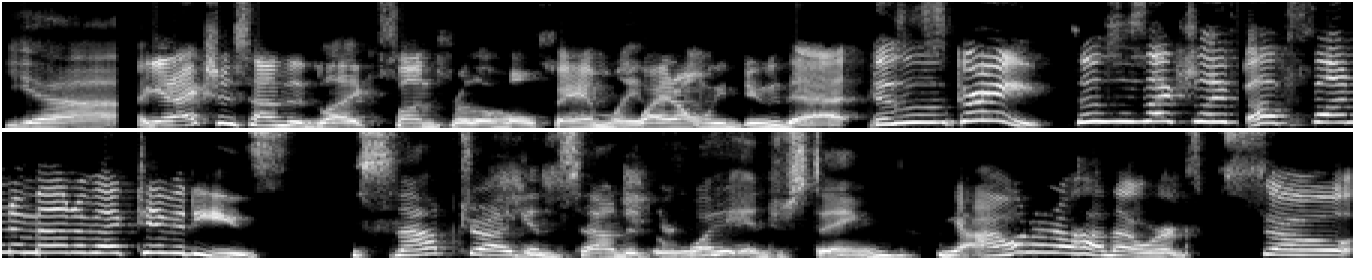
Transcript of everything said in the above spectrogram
Yeah. Like, it actually sounded like fun for the whole family. Why don't we do that? This is great. This is actually a fun amount of activities. Snapdragon sounded quite interesting. Yeah, I want to know how that works. So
